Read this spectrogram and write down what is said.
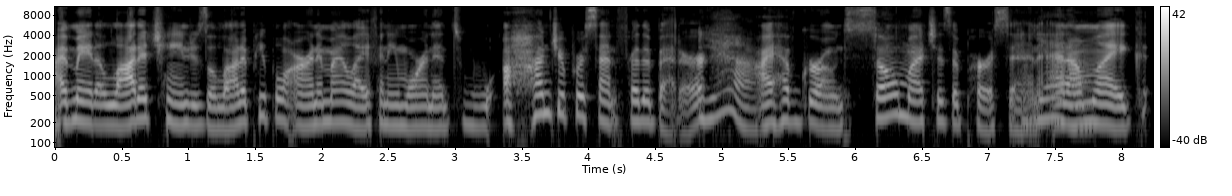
I've made a lot of changes. A lot of people aren't in my life anymore, and it's w- a 100% for the better. Yeah. I have grown so much as a person. And I'm like,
